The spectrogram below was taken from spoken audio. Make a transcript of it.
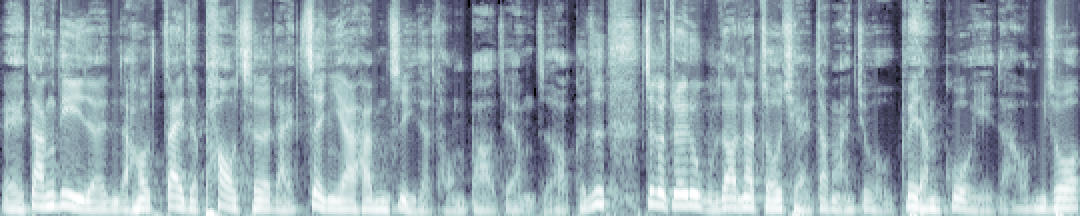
诶当地人，然后带着炮车来镇压他们自己的同胞这样子哈。可是这个追路古道那走起来当然就非常过瘾啊。我们说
